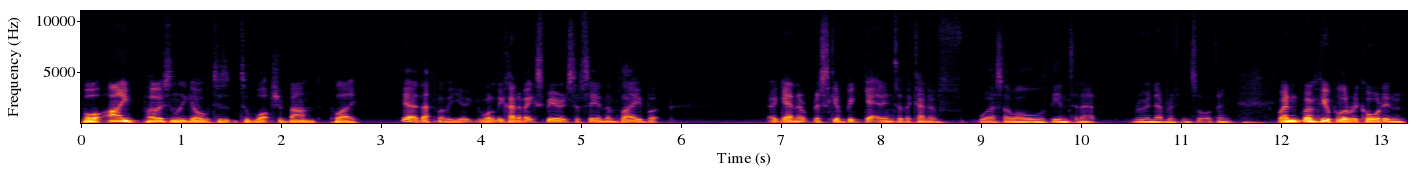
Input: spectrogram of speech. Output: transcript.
But I personally go to to watch a band play. Yeah, definitely. You, you want the kind of experience of seeing them play, but again, at risk of be- getting into the kind of we're so old, the internet ruined everything sort of thing. When when people are recording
